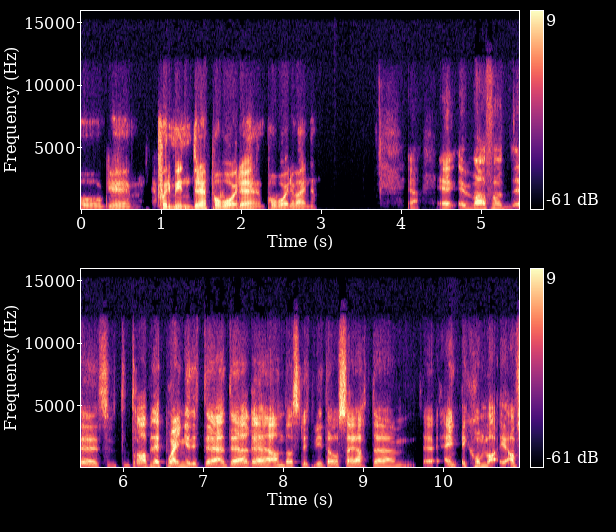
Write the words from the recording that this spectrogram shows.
og formyndere på våre, på våre vegne. Ja. Jeg, vil bare få eh, dra på det poenget ditt eh, der, eh, Anders, litt videre og si at jeg, jeg kom av,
